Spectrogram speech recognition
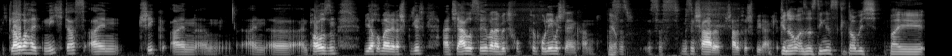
ich glaube halt nicht, dass ein Schick, ein, ähm, ein, äh, ein Pausen, wie auch immer wer das spielt, ein Thiago Silva da wirklich für Probleme stellen kann. Das ja. ist, ist, ist ein bisschen schade, schade fürs Spiel eigentlich. Genau, also das Ding ist, glaube ich, bei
